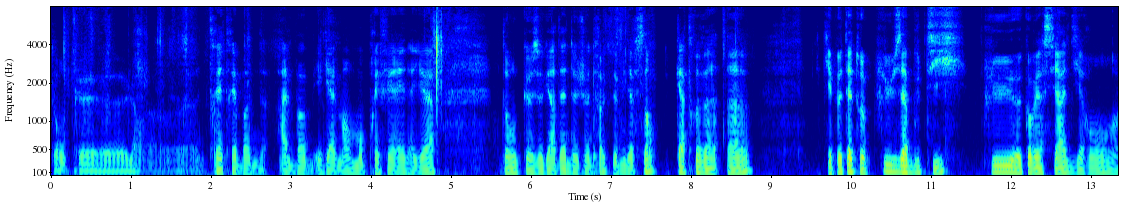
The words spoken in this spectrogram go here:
donc un très très bon album également, mon préféré d'ailleurs. Donc The Garden de John Fox de 1981, qui est peut-être plus abouti, plus commercial, dirons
